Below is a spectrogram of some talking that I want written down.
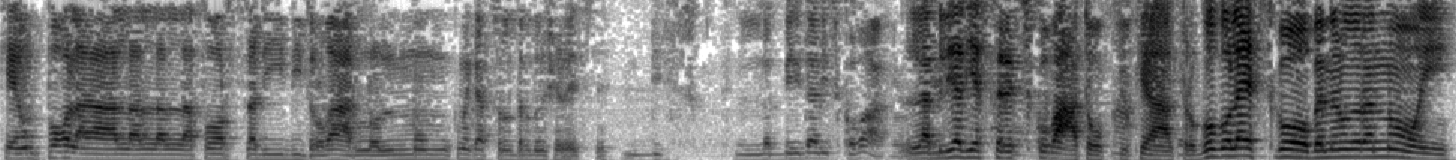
Che è un po' la, la- la- la forza di, di trovarlo. mon- come cazzo lo traduceresti? Dis- l'abilità di scovarlo. L'abilità di essere scovato Ah, più che altro. Gogolesco, benvenuto da noi.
